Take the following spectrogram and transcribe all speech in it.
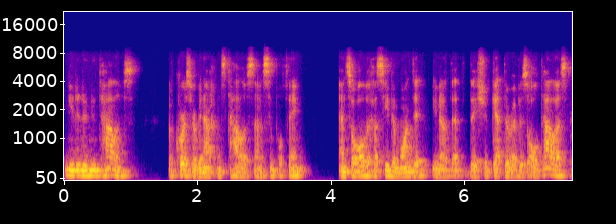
needed a new talus. Of course, Rabbi Nachman's talus not a simple thing. And so all the Hasidim wanted, you know, that they should get the Rebbe's old talus.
